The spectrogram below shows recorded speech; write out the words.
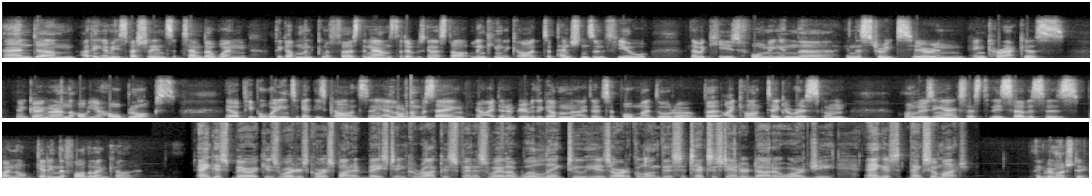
And um, I think, I mean, especially in September when the government kind of first announced that it was going to start linking the card to pensions and fuel, there were queues forming in the in the streets here in in Caracas, you know, going around the whole you know, whole blocks. Are people waiting to get these cards, and a lot of them were saying, you "I don't agree with the government. I don't support Maduro, but I can't take a risk on on losing access to these services by not getting the fatherland card." Angus Berwick is Reuters correspondent based in Caracas, Venezuela. We'll link to his article on this at texasstandard.org. Angus, thanks so much. Thank you very much, Steve.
